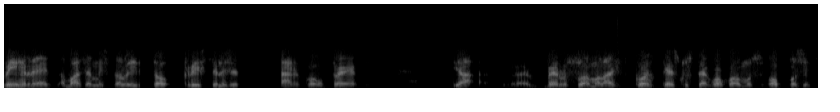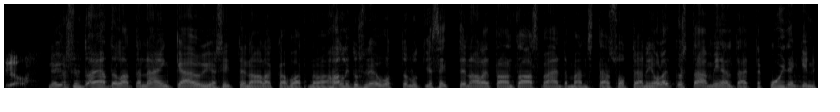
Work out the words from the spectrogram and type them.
vihreät, vasemmistoliitto, kristilliset RKP ja äh, perussuomalaiset, keskusta ja kokoomus oppositio. No jos nyt ajatellaan, että näin käy ja sitten alkavat nämä hallitusneuvottelut ja sitten aletaan taas vääntämään sitä sotea, niin oletko sitä mieltä, että kuitenkin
